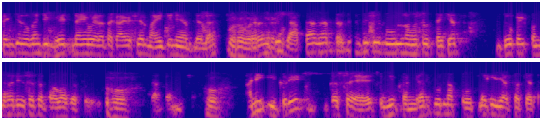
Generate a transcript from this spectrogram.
त्यांची दोघांची भेट नाही होईल आता काय असेल माहिती नाही आपल्याला. बरोबर कारण ते. जाता जाता त्यांचं जे बोलणं होतं त्याच्यात जो काही पंधरा दिवसाचा प्रवास असेल हो. हो. आणि इकडे कसं आहे तुम्ही पंढरपूरला पोहोचलं की याचा त्याचा.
